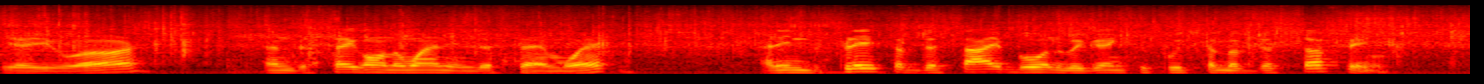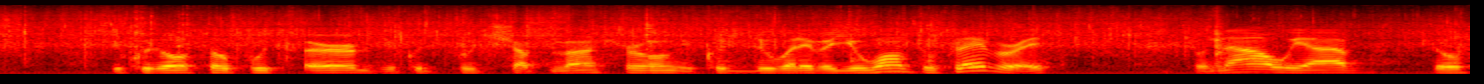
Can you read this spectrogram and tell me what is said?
Here you are. And the second one in the same way. And in the place of the thigh bone, we're going to put some of the stuffing. You could also put herbs, you could put chopped mushroom, you could do whatever you want to flavor it. So now we have those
